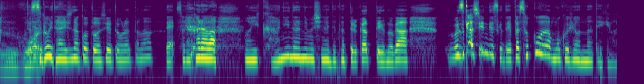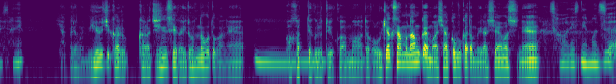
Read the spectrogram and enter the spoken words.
すごいすごい大事なことを教えてもらったなって。それからは、もういかに何もしないで立ってるかっていうのが難しいんですけど、やっぱりそこが目標になっていきましたね。やっぱりでもミュージカルから人生がいろんなことがね分分かってくるというかまあだからお客さんも何回も足運ぶ方もいらっしゃいますしねそうですね。もうずーっ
